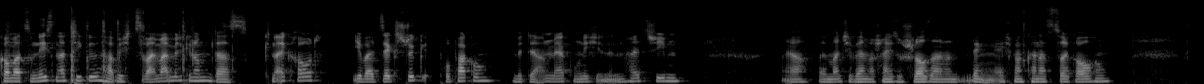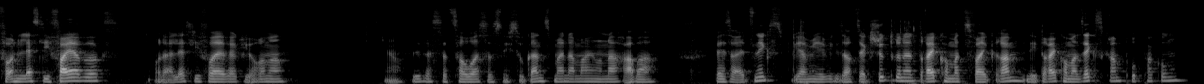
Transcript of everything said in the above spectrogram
Kommen wir zum nächsten Artikel. Habe ich zweimal mitgenommen. Das Knallkraut. Jeweils sechs Stück pro Packung. Mit der Anmerkung nicht in den Hals schieben. Ja, weil manche werden wahrscheinlich so schlau sein und denken, echt, man kann das Zeug rauchen. Von Leslie Fireworks. Oder Leslie Feuerwerk, wie auch immer. Ja, Silvester Zauber ist das nicht so ganz meiner Meinung nach, aber besser als nichts. Wir haben hier, wie gesagt, sechs Stück drin. 3,2 Gramm, nee, 3,6 Gramm pro Packung.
